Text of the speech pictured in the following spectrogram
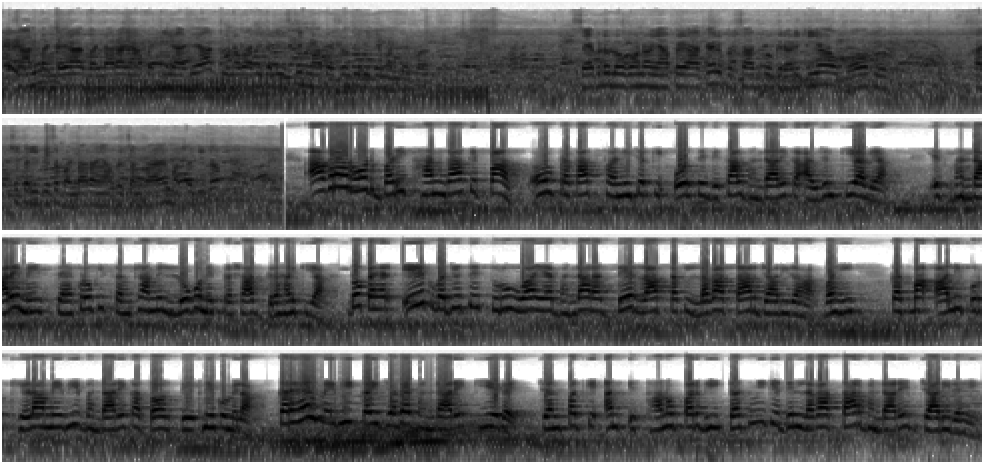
विशाल भंडारा भंडारा यहाँ पर किया गया। चूनावाली गली स्थित माँ वैष्णो देवी के मंदिर पर। सैकड़ों लोगों ने यहाँ पे आकर प्रसाद को ग्रहण किया और बहुत अच्छी तरीके से भंडारा यहाँ पे चल रहा है माता जी का। आगरा रोड बड़ी खानगाह के पास ओम प्रकाश फर्नीचर की ओर से विशाल भंडारे का आयोजन किया गया। इस भंडारे में सैकड़ों की संख्या में लोगों ने प्रसाद ग्रहण किया। दोपहर एक बजे से शुरू हुआ यह भंडारा देर रात तक लगातार जारी रहा। वहीं कस्बा आलीपुर खेड़ा में भी भंडारे का दौर देखने को मिला। करहल में भी कई जगह भंडारे किए गए। जनपद के अन्य स्थानों पर भी दसवीं के दिन लगातार भंडारे जारी रहे।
